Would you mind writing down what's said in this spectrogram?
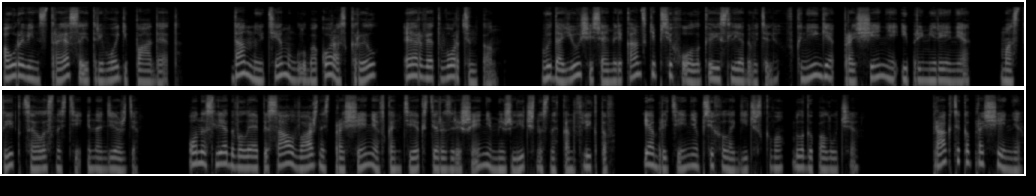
А уровень стресса и тревоги падает. Данную тему глубоко раскрыл Эрвет Вортингтон, выдающийся американский психолог и исследователь в книге «Прощение и примирение. Мосты к целостности и надежде». Он исследовал и описал важность прощения в контексте разрешения межличностных конфликтов и обретения психологического благополучия. Практика прощения.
